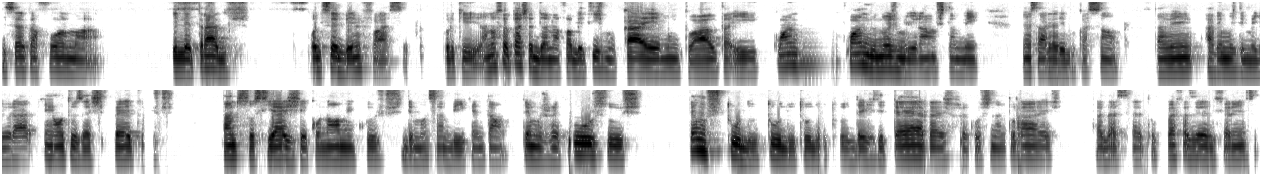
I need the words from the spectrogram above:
de certa forma, iletrados, pode ser bem fácil, porque a nossa taxa de analfabetismo cai muito alta e quando, quando nós melhoramos também nessa área de educação, também havemos de melhorar em outros aspectos, tanto sociais e econômicos de Moçambique. Então, temos recursos, temos tudo, tudo, tudo, tudo, desde terras, recursos naturais, para dar certo. O que vai fazer a diferença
